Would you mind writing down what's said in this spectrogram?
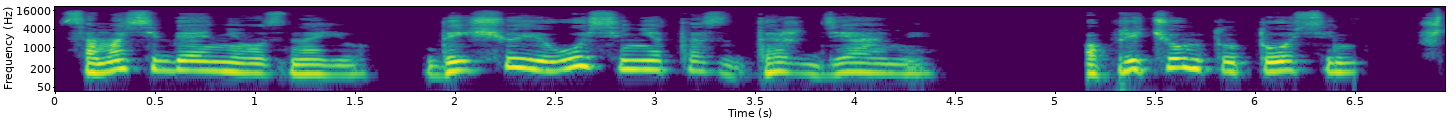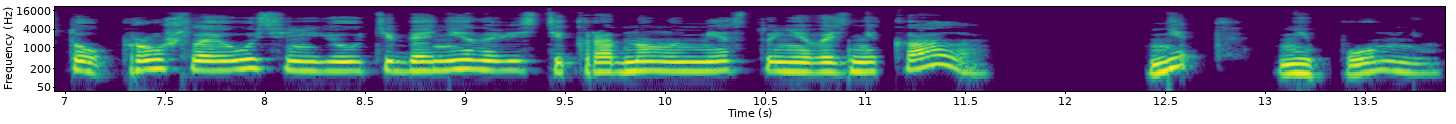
Сама себя не узнаю. Да еще и осень это с дождями. А при чем тут осень? Что, прошлой осенью у тебя ненависти к родному месту не возникало? Нет, не помню.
